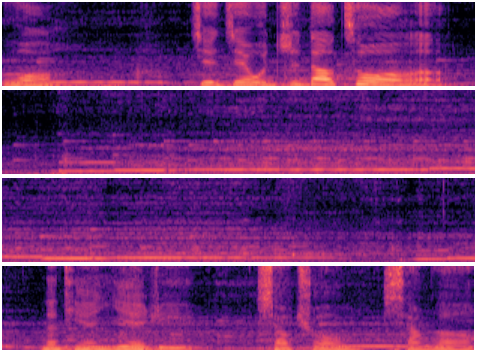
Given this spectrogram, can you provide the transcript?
我，姐姐，我知道错了。那天夜里，小琼想了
